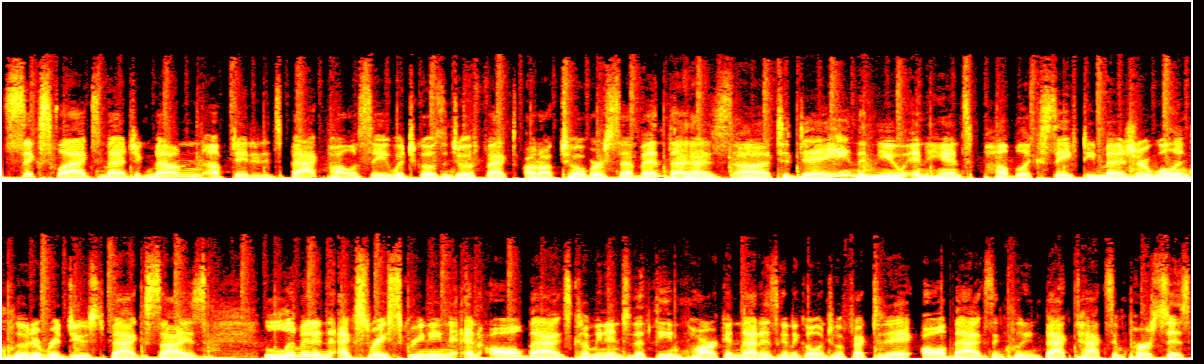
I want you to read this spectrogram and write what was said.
Six Flags Magic Mountain updated its bag policy, which goes into effect on October 7th. That is uh, today. The new enhanced public safety measure will include a reduced bag size limit an screening and all bags coming into the theme park and that is going to go into effect today. All bags including backpacks and purses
